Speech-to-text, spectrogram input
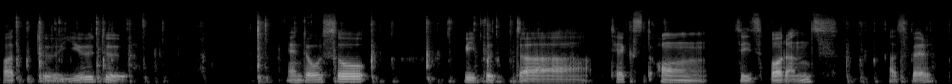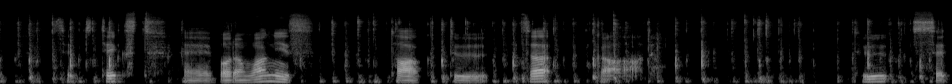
What do you do? And also we put the text on these buttons as well. Set text. Uh, button one is talk to the guard. To set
